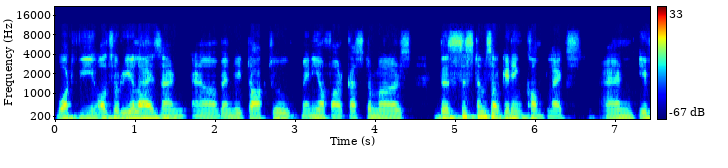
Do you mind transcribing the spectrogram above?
what we also realize and you know, when we talk to many of our customers the systems are getting complex and if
